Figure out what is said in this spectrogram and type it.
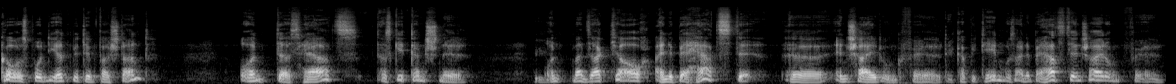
korrespondiert mit dem Verstand und das Herz, das geht ganz schnell. Und man sagt ja auch, eine beherzte äh, Entscheidung fällt. Der Kapitän muss eine beherzte Entscheidung fällen.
